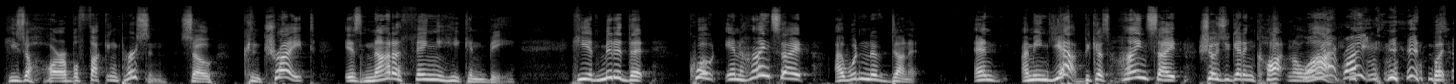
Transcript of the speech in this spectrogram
he's a horrible fucking person. So contrite is not a thing he can be. He admitted that, quote, in hindsight, I wouldn't have done it. And I mean, yeah, because hindsight shows you getting caught in a lie. Yeah, right. But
